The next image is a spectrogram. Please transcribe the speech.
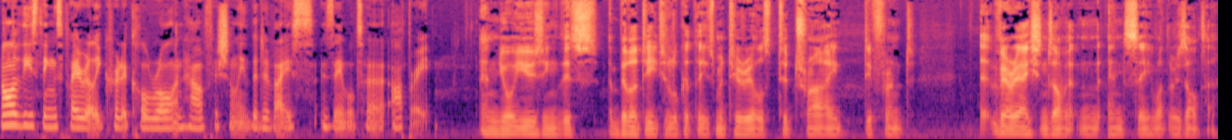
And all of these things play a really critical role in how efficiently the device is able to operate. And you're using this ability to look at these materials to try different uh, variations of it and, and see what the results are.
